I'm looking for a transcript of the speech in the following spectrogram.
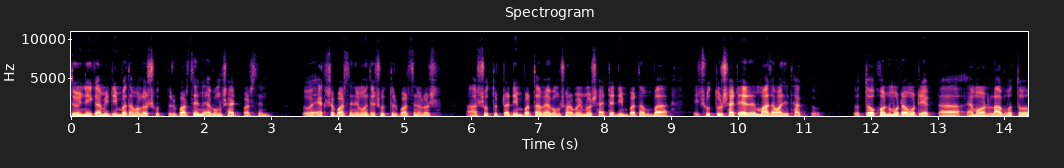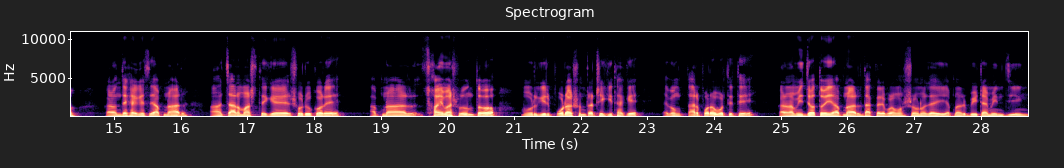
দৈনিক আমি ডিম পাতাম হলো সত্তর পার্সেন্ট এবং ষাট পার্সেন্ট তো একশো পার্সেন্টের মধ্যে সত্তর পার্সেন্ট হলো সত্তরটা ডিম পারতাম এবং সর্বনিম্ন ষাটটা ডিম পারতাম বা এই সত্তর ষাটের মাঝামাঝি থাকতো। তো তখন মোটামুটি একটা অ্যামাউন্ট লাভ হতো। কারণ দেখা গেছে আপনার চার মাস থেকে শুরু করে আপনার ছয় মাস পর্যন্ত মুরগির প্রোডাকশনটা ঠিকই থাকে এবং তার পরবর্তীতে, কারণ আমি যতই আপনার ডাক্তারের পরামর্শ অনুযায়ী আপনার ভিটামিন, জিঙ্ক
